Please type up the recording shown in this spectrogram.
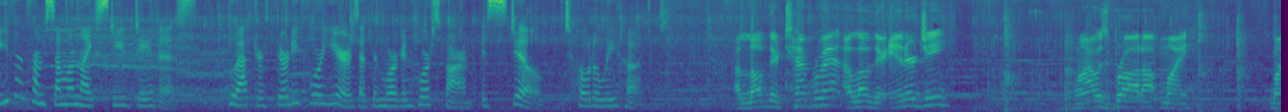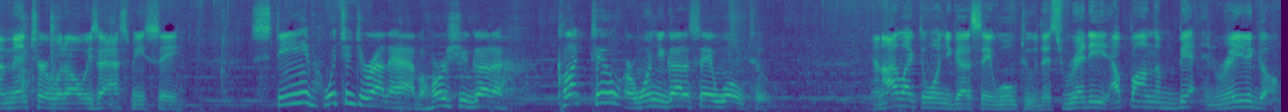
even from someone like Steve Davis, who after 34 years at the Morgan Horse Farm is still totally hooked. I love their temperament, I love their energy. When I was brought up, my, my mentor would always ask me, say, Steve, which would you rather have, a horse you gotta collect to or one you gotta say whoa to? And I like the one you gotta say whoa to, that's ready, up on the bit and ready to go.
